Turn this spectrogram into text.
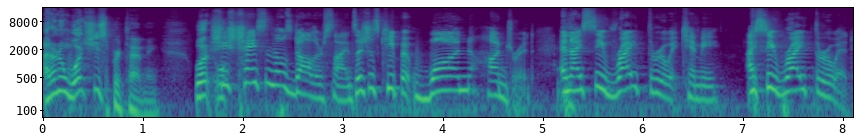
I don't know what she's pretending. What She's chasing those dollar signs. Let's just keep it 100. And I see right through it, Kimmy. I see right through it.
